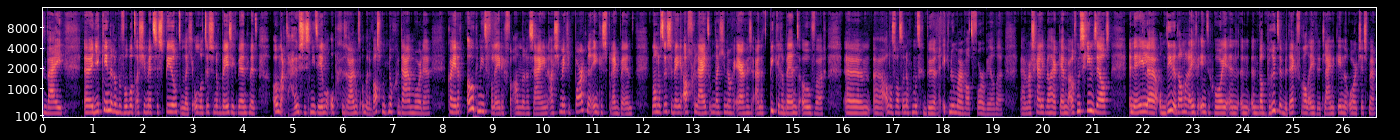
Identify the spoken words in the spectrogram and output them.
bij uh, je kinderen bijvoorbeeld, als je met ze speelt, omdat je ondertussen nog bezig bent met, oh, maar het huis is niet helemaal opgeruimd, oh, maar de was moet nog gedaan worden, kan je er ook niet volledig voor anderen zijn. Als je met je partner in gesprek bent, maar ondertussen ben je afgeleid omdat je nog ergens aan het piekeren bent over um, uh, alles wat er nog moet gebeuren. Ik noem maar wat voorbeelden. Uh, waarschijnlijk wel herkenbaar. Of misschien zelfs een hele, om die er dan maar even in te gooien, een, een, een wat brute bedek, vooral even de kleine kinderoortjes. Maar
